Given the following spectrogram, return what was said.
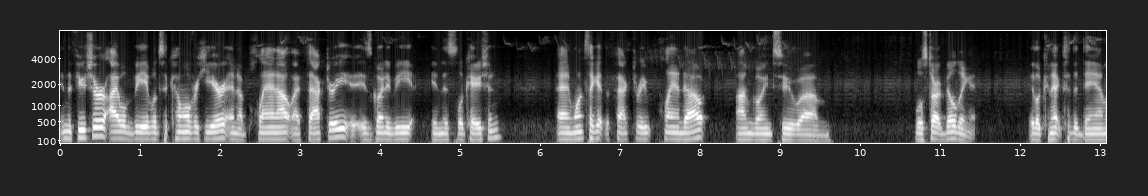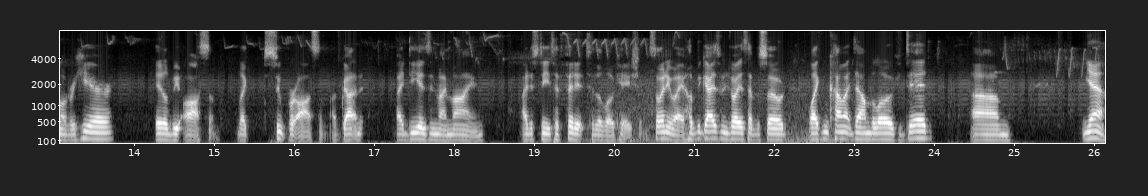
in the future, I will be able to come over here and uh, plan out my factory. It is going to be in this location. And once I get the factory planned out, I'm going to, um, we'll start building it. It'll connect to the dam over here. It'll be awesome. Like, super awesome. I've got ideas in my mind. I just need to fit it to the location. So anyway, hope you guys enjoyed this episode. Like and comment down below if you did. Um, yeah,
